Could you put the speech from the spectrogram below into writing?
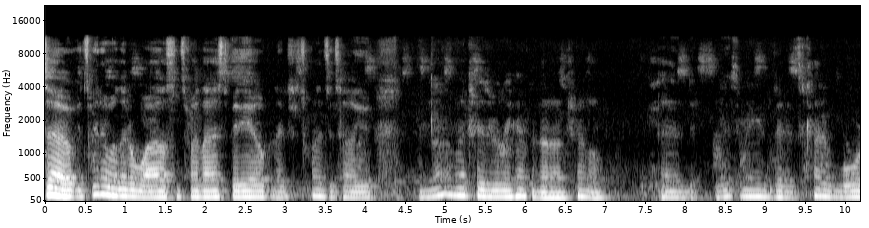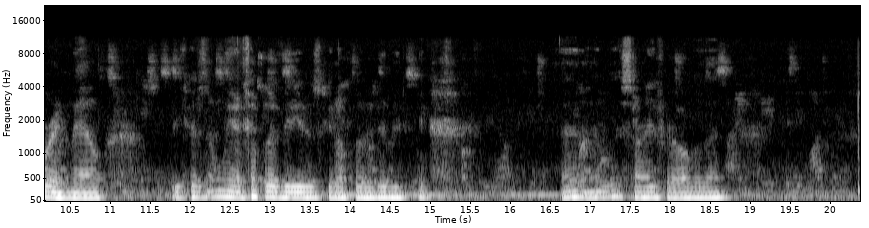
So, it's been a little while since my last video, but I just wanted to tell you, not much has really happened on our channel, and this means that it's kind of boring now, because only a couple of videos get uploaded every day, and I'm really sorry for all.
